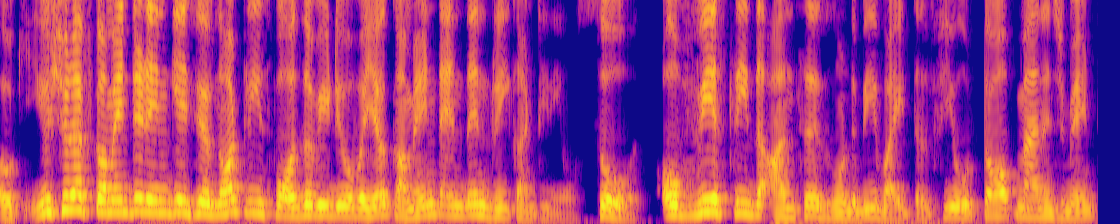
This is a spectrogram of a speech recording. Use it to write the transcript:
Okay, you should have commented in case you have not, please pause the video over here, comment and then re-continue. So, obviously the answer is going to be vital few. Top management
